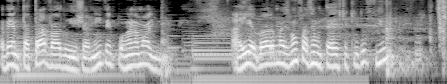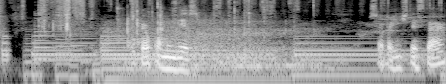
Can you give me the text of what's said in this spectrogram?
Tá vendo? Tá travado isso, já nem tá empurrando a molinha. Aí agora, mas vamos fazer um teste aqui do fio papel comum mesmo. Só pra gente testar.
